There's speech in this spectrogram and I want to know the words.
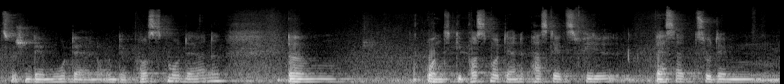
zwischen der Moderne und der Postmoderne. Ähm, und die Postmoderne passt jetzt viel besser zu dem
